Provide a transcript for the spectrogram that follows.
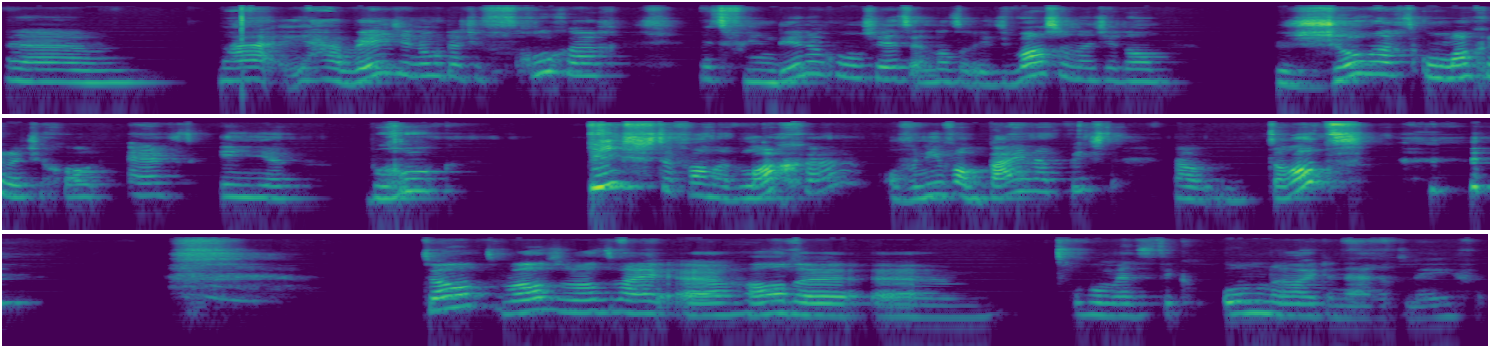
um, maar ja, weet je nog dat je vroeger met vriendinnen kon zitten en dat er iets was en dat je dan zo hard kon lachen dat je gewoon echt in je broek pieste van het lachen. Of in ieder geval bijna piest. Nou, dat. dat was wat wij uh, hadden um, op het moment dat ik omdraaide naar het leven.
